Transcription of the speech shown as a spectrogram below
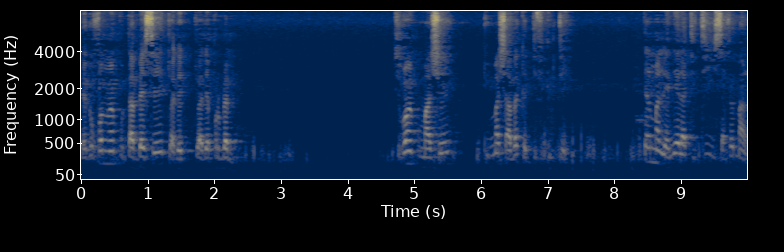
Quelquefois même pour t'abaisser, tu, as des, tu as des problèmes. Souvent pour marcher, tu marches avec difficulté. Tellement les nerfs là titillent, ça fait mal.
